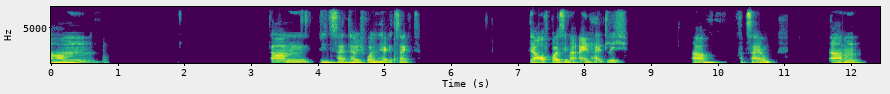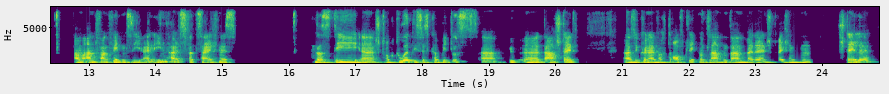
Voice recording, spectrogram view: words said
Ähm, dann die Seite habe ich vorhin hergezeigt. Der Aufbau ist immer einheitlich. Äh, Verzeihung. Ähm, am Anfang finden Sie ein Inhaltsverzeichnis, das die äh, Struktur dieses Kapitels äh, äh darstellt. Äh, Sie können einfach draufklicken und landen dann bei der entsprechenden Stelle.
